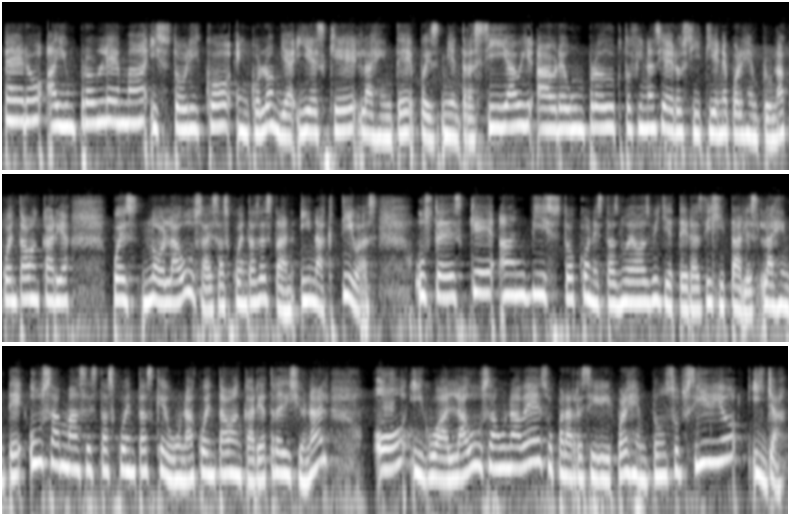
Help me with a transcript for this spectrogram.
Pero hay un problema histórico en Colombia y es que la gente pues mientras sí abre un producto financiero, si tiene por ejemplo una cuenta bancaria, pues no la usa, esas cuentas están inactivas. ¿Ustedes qué han visto con estas nuevas billeteras digitales? La gente usa más estas cuentas que una cuenta bancaria tradicional o igual la usa una vez o para recibir, por ejemplo, un subsidio y ya.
